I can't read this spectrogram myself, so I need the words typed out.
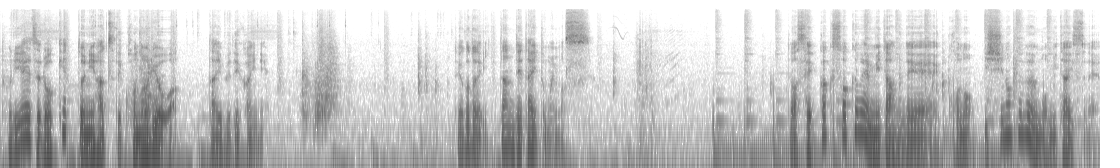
とりあえずロケット2発でこの量はだいぶでかいね。ということで一旦出たいと思います。ではせっかく側面見たんで、この石の部分も見たいっすね。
